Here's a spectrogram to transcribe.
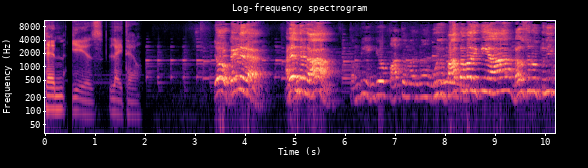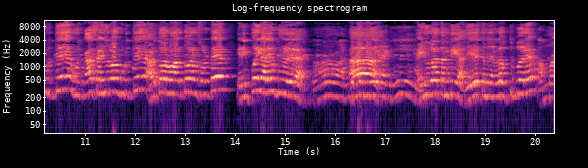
Ten years later. யோ டெய்லர் அடே இருந்துடா தம்பி எங்கேயோ பார்த்த மாதிரி தான். உனக்கு பார்த்த மாதிரி இருக்கியா? டவுசரும் துணி கொடுத்து உனக்கு காசு ஐநூறு ரூபா கொடுத்து அடுத்த வாரம் அடுத்த வாரம் சொல்லிட்டு என்னை இப்போ வரைக்கும் அலைய விட்டு நினைக்கிற ஆ, அந்த தம்பியா நீ? ஐநூறு ரூபா தம்பி அதே தம்பி நல்லா உத்து பாரு அம்மா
